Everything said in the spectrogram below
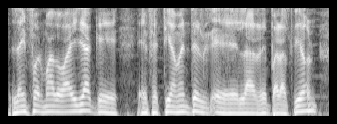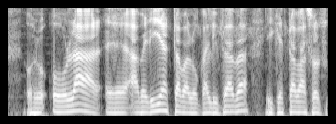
le ha informado a ella que efectivamente el- eh, la reparación o, o la eh, avería estaba localizada y que estaba sos-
